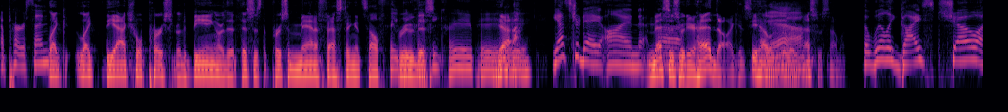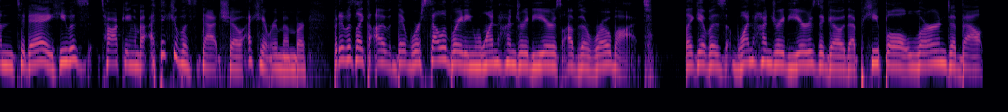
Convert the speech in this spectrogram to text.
A person. like like the actual person or the being, or that this is the person manifesting itself through this. creepy. Yeah, Yesterday on messes the, with your head though. I can see how it Yeah. really mess with someone. the Willie Geist show on today, he was talking about. I think it was that show. I can't remember, but it was like uh, that we're celebrating 100 years of the robot. Like it was 100 years ago that people learned about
